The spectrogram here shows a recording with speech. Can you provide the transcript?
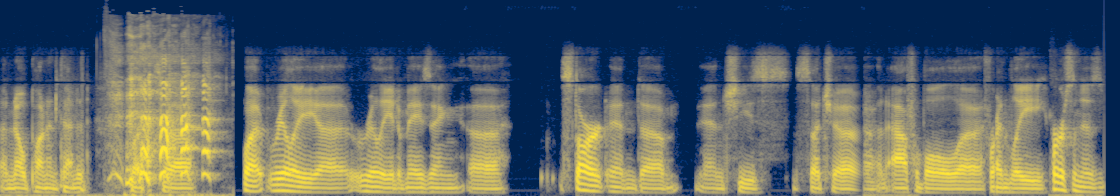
uh, no pun intended. But uh, but really, uh, really an amazing uh, start, and um, and she's such a an affable, uh, friendly person. has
